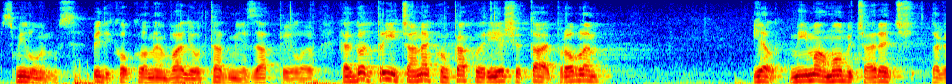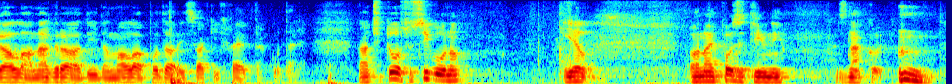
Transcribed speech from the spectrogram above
smiluj mu se, vidi koliko je men valio, tad mi je zapilo. Kad god priča nekom kako je riješio taj problem, jel, mi imamo običaj reći da ga Allah nagradi, da mu Allah podari svaki hajr, tako dalje. Znači, to su sigurno, jel, onaj pozitivni znakovi.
